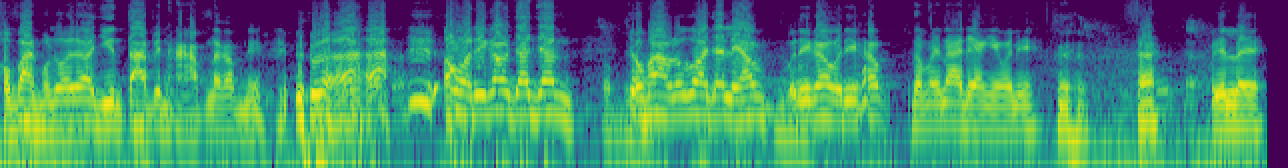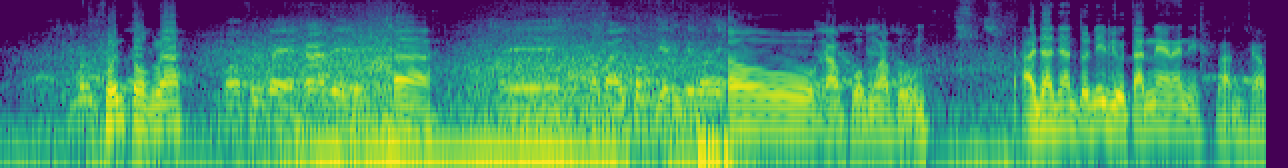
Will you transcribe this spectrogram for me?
ของบ้านผมเรียกว่ายืนตาเป็นหาบนะครับเนี่ย เอาสวัสดีครับอาจารย์ยันครับ เจ้าภาพแล้วก็อาจารย์แหลมสวัสดีครับสวัสดีครับทำไมหน้าแดงอย่างวันนี้ ฮะเป็นเลยฝนตกแล้วพอฝึกไปห้าได้เออไอ้ระบายส้มเย็นใช่ไหม โอ้ครับผมครับผม อาจารย์ยันตัวนี้หลิวตันแน่นะนี่ ตันครับ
